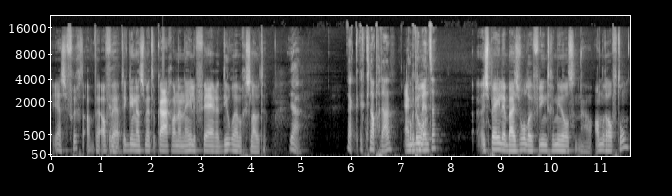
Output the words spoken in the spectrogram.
ja, zijn vruchten af, afwerpt. Ik denk dat ze met elkaar gewoon een hele faire deal hebben gesloten. Ja, Ja, knap gedaan. En ik bedoel, Complimenten. Een speler bij Zwolle verdient gemiddeld nou, anderhalf ton.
